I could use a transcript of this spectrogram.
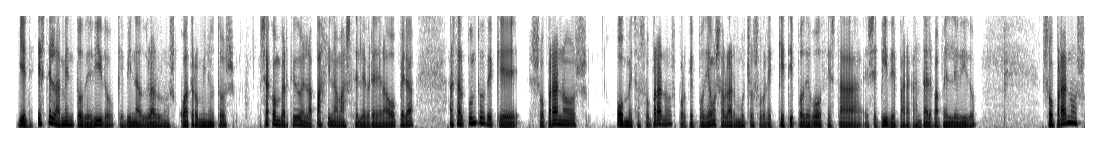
Bien, este lamento de Dido, que viene a durar unos cuatro minutos, se ha convertido en la página más célebre de la ópera, hasta el punto de que sopranos o mezzosopranos, porque podíamos hablar mucho sobre qué tipo de voz está, se pide para cantar el papel de Dido, Sopranos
